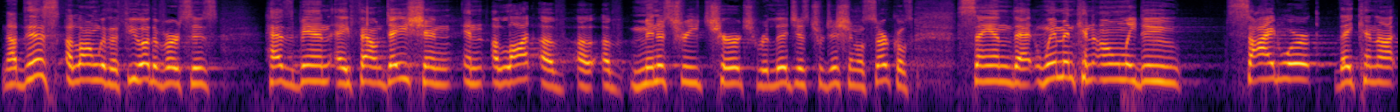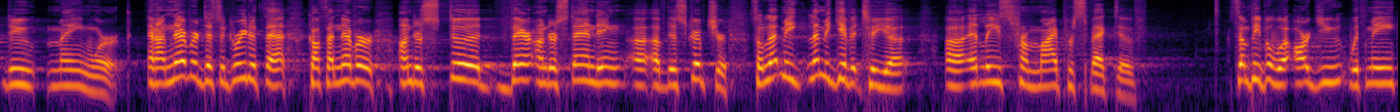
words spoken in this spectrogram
Now, this, along with a few other verses, has been a foundation in a lot of, of, of, ministry, church, religious, traditional circles, saying that women can only do side work, they cannot do main work. And I've never disagreed with that because I never understood their understanding uh, of this scripture. So let me, let me give it to you, uh, at least from my perspective. Some people will argue with me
